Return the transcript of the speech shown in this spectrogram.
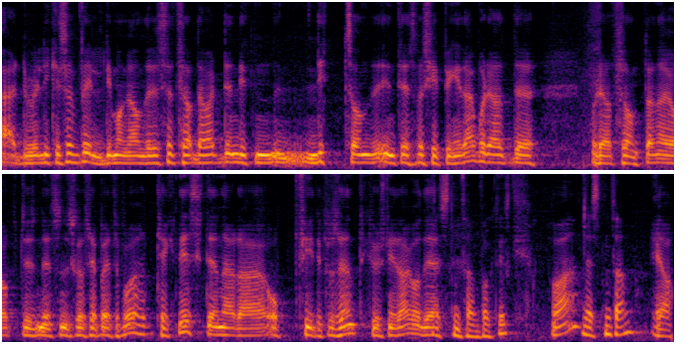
er det vel ikke så veldig mange andre sentrale Det har vært en liten, litt sånn interesse for shipping i dag. hvor det at fordi at Frontline er jo opp, det som du skal se på etterpå, teknisk. Den er da opp 4% kursen i dag. Det, Nesten 5, faktisk. Hva? Nesten 5. Ja,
